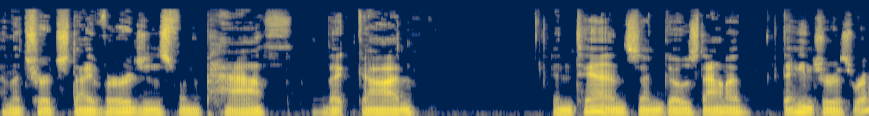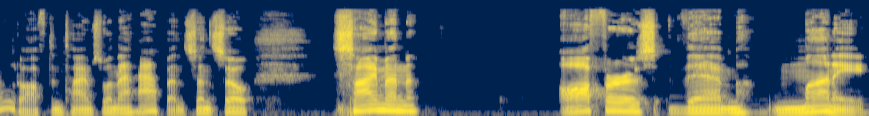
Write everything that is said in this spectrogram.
and the church diverges from the path that God intends and goes down a dangerous road oftentimes when that happens. And so Simon offers them money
